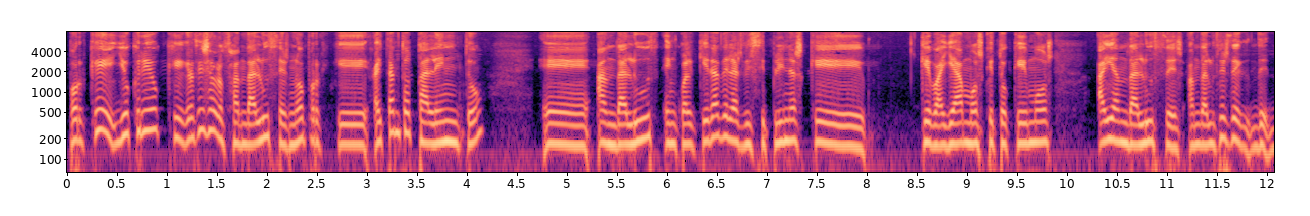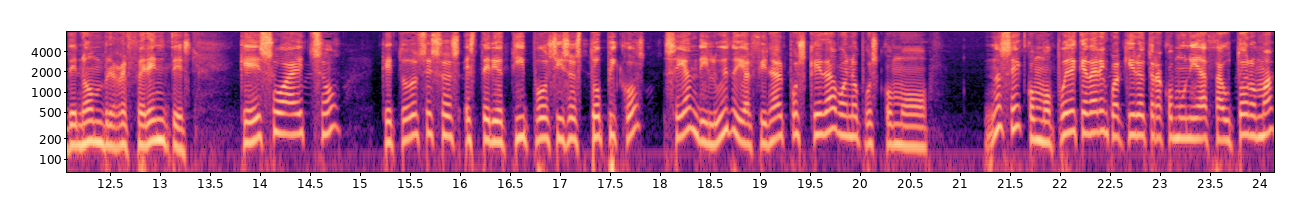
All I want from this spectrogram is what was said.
¿Por qué? Yo creo que gracias a los andaluces, ¿no? Porque hay tanto talento, eh, andaluz en cualquiera de las disciplinas que, que, vayamos, que toquemos, hay andaluces, andaluces de, nombre, referentes, que eso ha hecho que todos esos estereotipos y esos tópicos se han diluido y al final pues queda, bueno, pues como, no sé, como puede quedar en cualquier otra comunidad autónoma,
